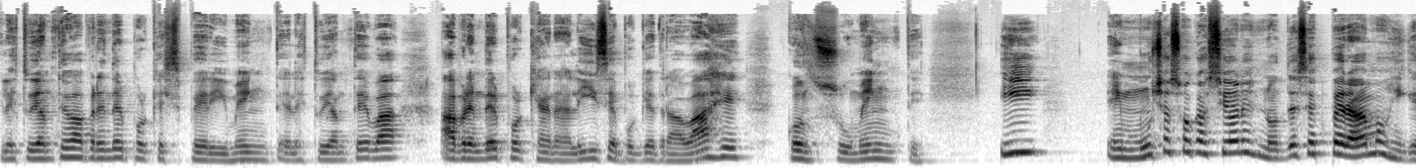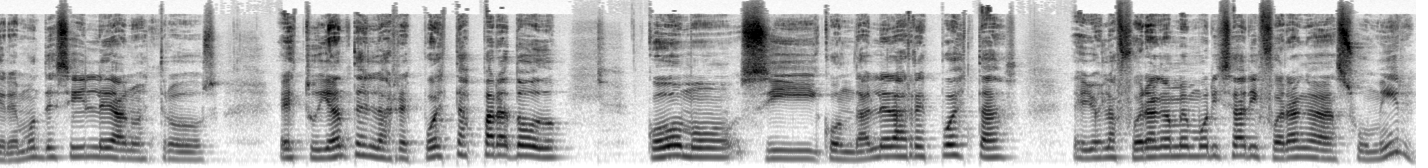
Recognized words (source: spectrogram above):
El estudiante va a aprender porque experimente, el estudiante va a aprender porque analice, porque trabaje con su mente. Y en muchas ocasiones nos desesperamos y queremos decirle a nuestros estudiantes las respuestas para todo, como si con darle las respuestas ellos las fueran a memorizar y fueran a asumir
